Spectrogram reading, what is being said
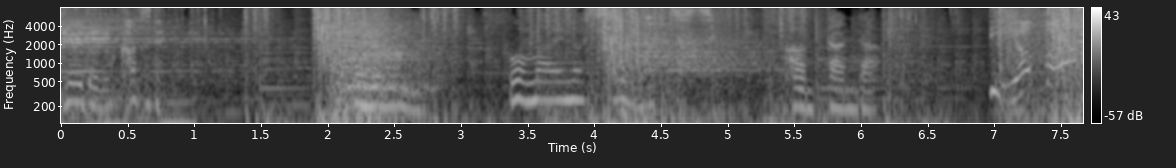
程度の数で。このようにお前の死を移す簡単だ。ディオポー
